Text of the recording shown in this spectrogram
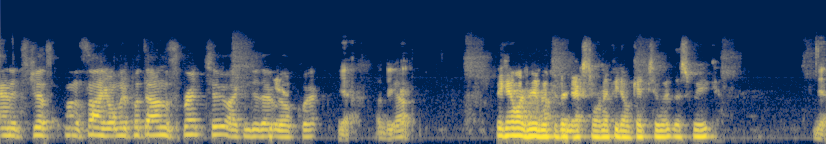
and it's just unassigned. You want me to put that on the sprint too? I can do that real quick. Yeah, that'd be Yeah. great. We can always move it to the next one if you don't get to it this week. Yeah.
